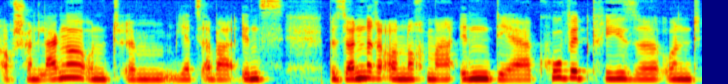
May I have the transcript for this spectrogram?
auch schon lange und ähm, jetzt aber insbesondere auch noch mal in der Covid-Krise und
